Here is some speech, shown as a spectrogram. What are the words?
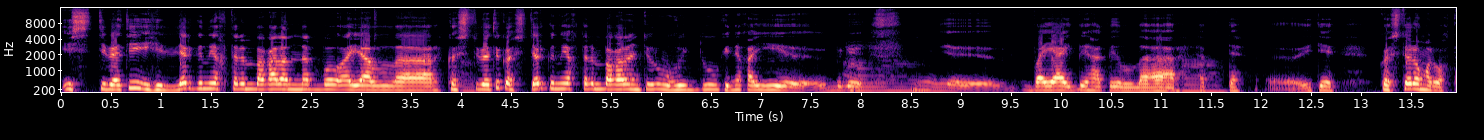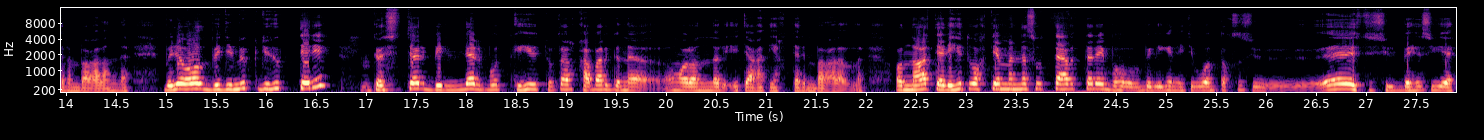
istibeti ihiller günü yaxtırın bağalanlar bu ayallar. Köstübeti köster günü yaxtırın bağalan diyor. Uhuydu kini kayı e, bili bayaydı e, hatırlar. Hep de. Iti оңар уақтарын бағаланнар. Били ол бидимүк дүхүктери көстөр биллер бут киһи тутар хабар гына оңороннор итагат яхтарын багалалар. Оннар терихи туактен манна суттабыттары бу билеген ити э сүлбе сүе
